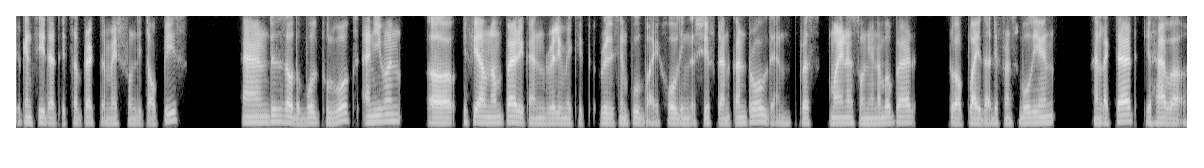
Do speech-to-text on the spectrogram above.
you can see that it subtract the mesh from the top piece. And this is how the bool tool works. And even uh, if you have numpad, you can really make it really simple by holding the shift and control, then press minus on your number pad to apply the difference boolean. And like that, you have a uh,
